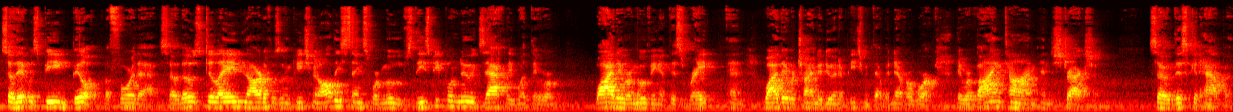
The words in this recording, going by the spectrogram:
So it was being built before that. So those delayed articles of impeachment, all these things were moves. These people knew exactly what they were, why they were moving at this rate, and why they were trying to do an impeachment that would never work. They were buying time and distraction so this could happen.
